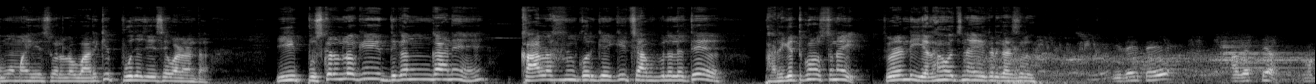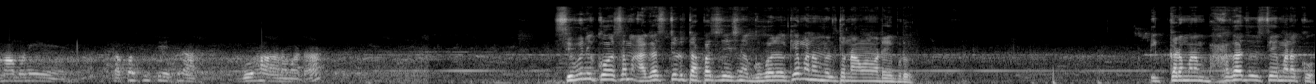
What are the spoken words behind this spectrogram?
ఉమామహేశ్వరుల వారికి పూజ చేసేవాడంట. ఈ పుష్కరంలోకి దిగంగానే కాళ్ళను కొరికేకి చేప పిల్లలు అయితే పరిగెత్తుకొని వస్తున్నాయి. చూడండి ఎలా వచ్చినాయి ఇక్కడికి అసలు. ఇదైతే అగస్త్య మహాముని తపస్సు చేసిన గుహ అన్నమాట. శివుని కోసం అగస్త్యుడు తపస్సు చేసిన గుహలోకే మనం వెళ్తున్నాం అనమాట ఇప్పుడు. ఇక్కడ మనం బాగా చూస్తే మనకు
